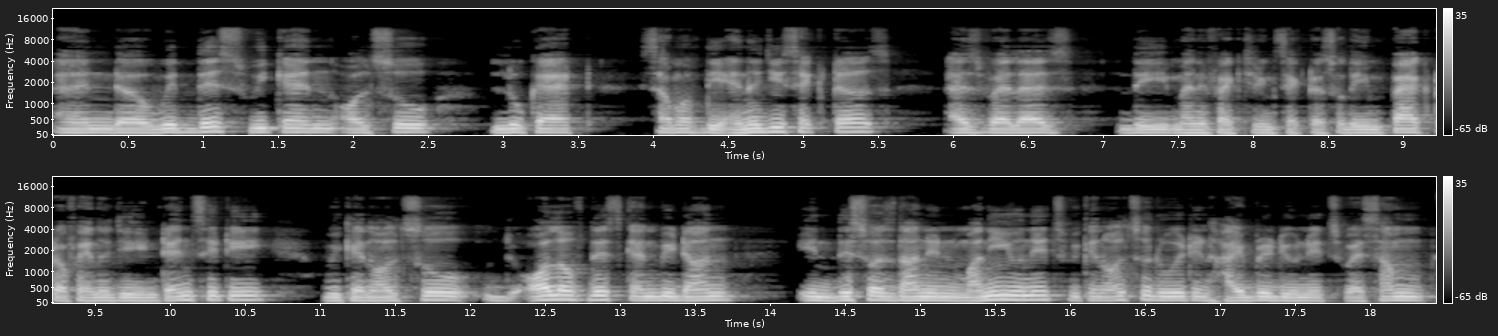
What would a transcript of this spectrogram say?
And uh, with this we can also look at some of the energy sectors as well as the manufacturing sector. So the impact of energy intensity we can also all of this can be done in this was done in money units. We can also do it in hybrid units where some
